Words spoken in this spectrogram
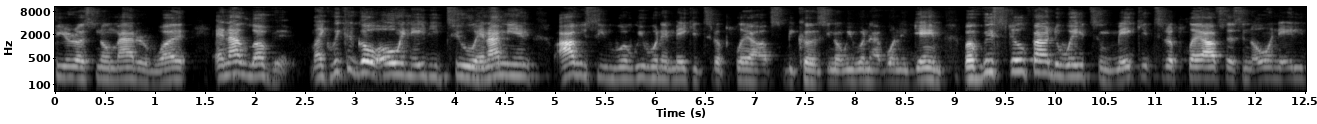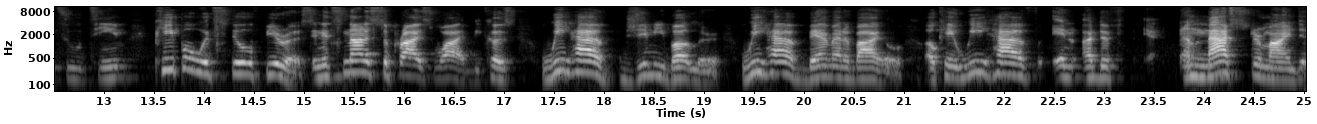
fear us no matter what, and I love it. Like we could go 0 and 82, and I mean, obviously we wouldn't make it to the playoffs because you know we wouldn't have won a game. But we still found a way to make it to the playoffs as an 0 and 82 team, people would still fear us, and it's not a surprise why because we have Jimmy Butler, we have Bam Adebayo. Okay, we have in a def- a mastermind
